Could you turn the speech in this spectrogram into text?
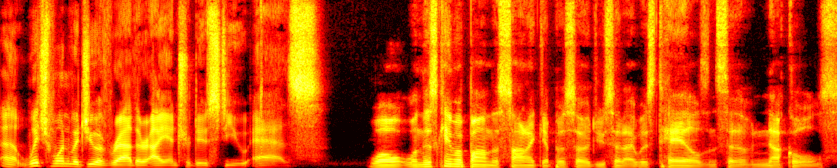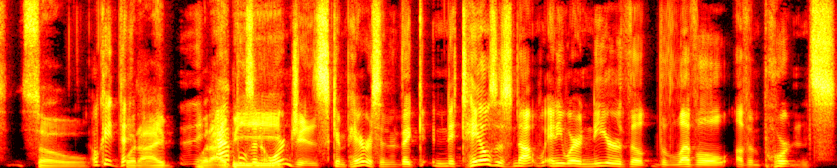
Uh, which one would you have rather I introduced you as? Well, when this came up on the Sonic episode, you said I was Tails instead of Knuckles. So Okay, that- would I would I be Apples and oranges comparison. Like, Tails is not anywhere near the, the level of importance.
